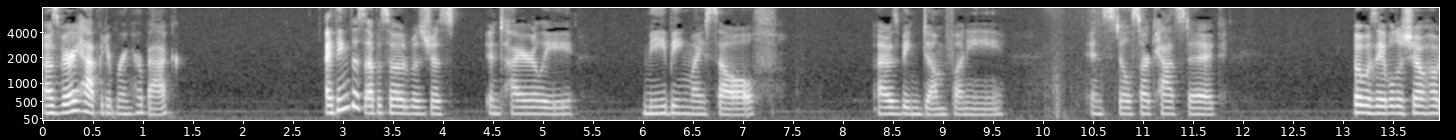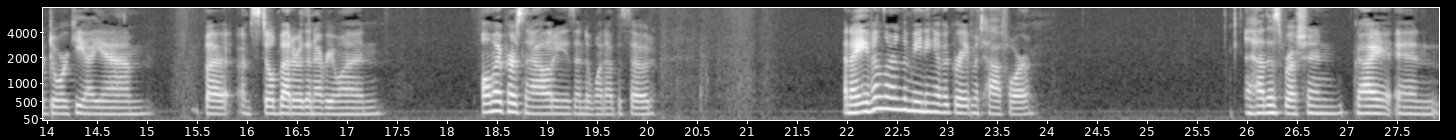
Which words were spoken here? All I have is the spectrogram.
I was very happy to bring her back. I think this episode was just entirely me being myself. I was being dumb funny and still sarcastic, but was able to show how dorky I am, but I'm still better than everyone. All my personalities into one episode. And I even learned the meaning of a great metaphor. I had this Russian guy in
